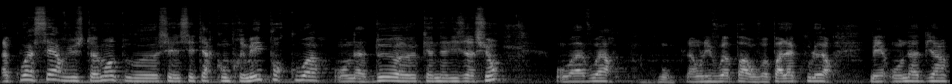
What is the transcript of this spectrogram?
à quoi servent justement tous ces, ces, terres comprimés, pourquoi on a deux canalisations. On va avoir, bon là on ne les voit pas, on ne voit pas la couleur, mais on a bien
